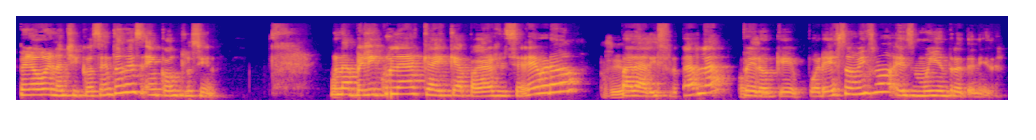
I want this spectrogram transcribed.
Pero bueno, chicos, entonces, en conclusión, una película que hay que apagar el cerebro para disfrutarla, oh, pero que por eso mismo es muy entretenida.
